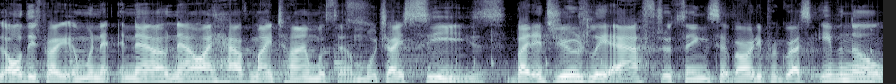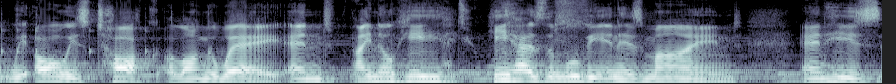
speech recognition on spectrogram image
all these projects and when now now i have my time with him which i seize but it's usually after things have already progressed even though we always talk along the way. And i know he he has the movie in his mind and he's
